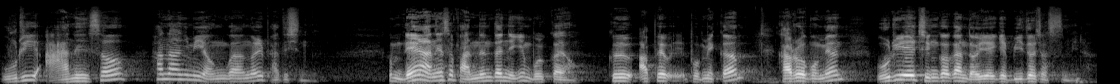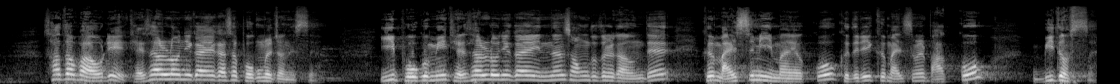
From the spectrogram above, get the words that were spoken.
우리 안에서 하나님의 영광을 받으시는 그럼 내 안에서 받는다는 얘기는 뭘까요? 그 앞에 봅니까? 가로 보면 우리의 증거가 너희에게 믿어졌습니다. 사도 바울이 데살로니가에 가서 복음을 전했어요. 이 복음이 데살로니가에 있는 성도들 가운데 그 말씀이 임하였고 그들이 그 말씀을 받고 믿었어요.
